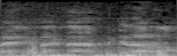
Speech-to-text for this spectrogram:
man, you might not have to get out of the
